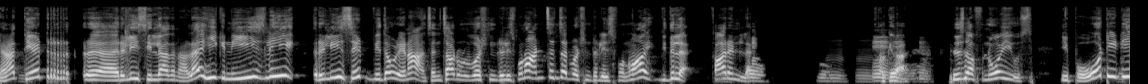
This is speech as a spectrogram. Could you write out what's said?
ஏன்னா தியேட்டர் ரிலீஸ் இல்லாதனால he can easily release it without ஏன்னா சென்சார் வெர்ஷன் ரிலீஸ் பண்ணுவோம் அன்சென்சார் வெர்ஷன் ரிலீஸ் பண்ணுவான் இதுல ஃபாரின்ல. ஓகேவா திஸ் ஆஃப் நோ யூஸ் இப்போ ஓடிடி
